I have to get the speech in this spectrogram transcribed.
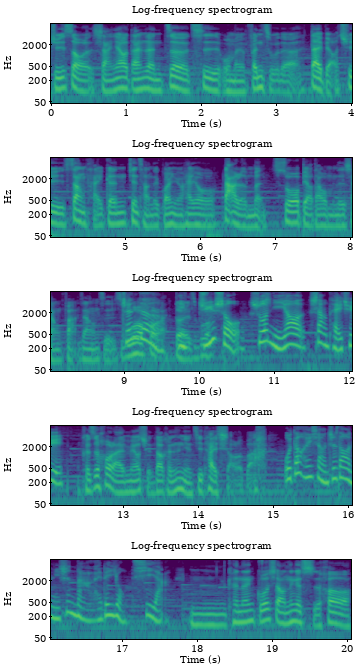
举手想要担任这次我们分组的代表，去上台跟现场的官员还有大人们说表达我们的想法，这样子。真的？对，举手说你要上台去，可是后来没有选到，可能是年纪太小了吧？我倒很想知道你是哪来的勇气呀？嗯，可能国小那个时候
